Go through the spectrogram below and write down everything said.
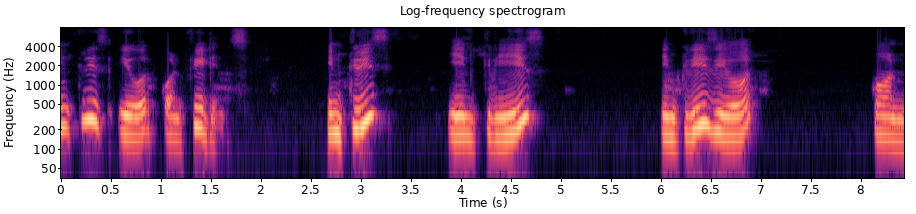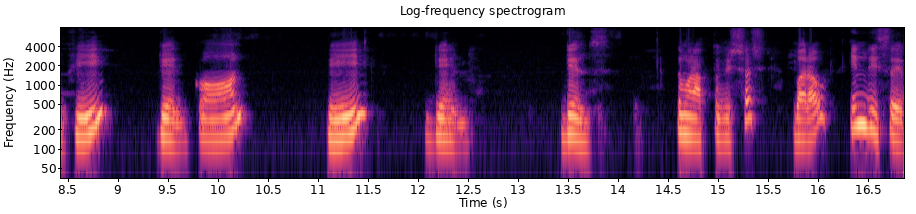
increase your confidence increase increase increase your confident confident ডেন্স তোমার আত্মবিশ্বাস বাড়াও ইন দিস ওয়ে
